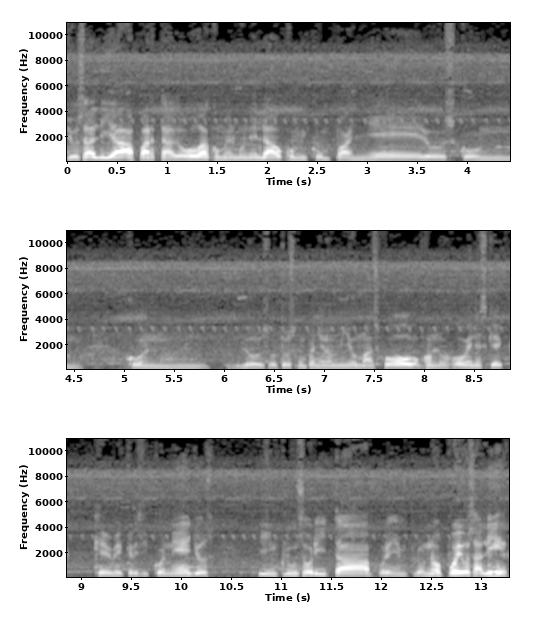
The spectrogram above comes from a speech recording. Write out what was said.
yo salía apartado a comerme un helado con mis compañeros, con, con los otros compañeros míos más jóvenes, con los jóvenes que, que me crecí con ellos. Incluso ahorita, por ejemplo, no puedo salir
